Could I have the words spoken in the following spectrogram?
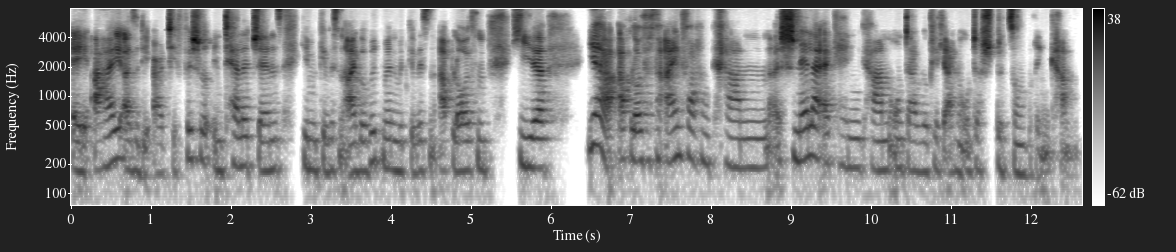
AI, also die Artificial Intelligence, hier mit gewissen Algorithmen, mit gewissen Abläufen hier ja, Abläufe vereinfachen kann, schneller erkennen kann und da wirklich eine Unterstützung bringen kann.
